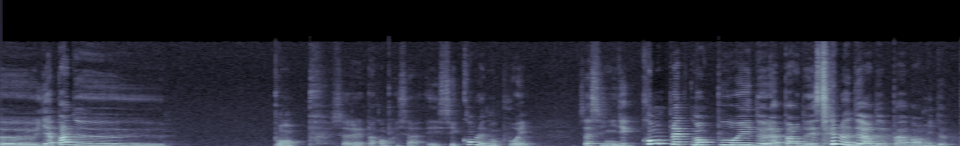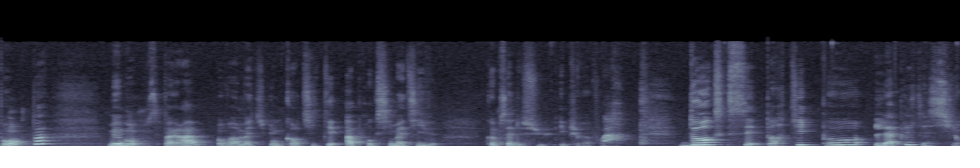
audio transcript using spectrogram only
il euh, n'y a pas de pompe. Ça, j'avais pas compris ça. Et c'est complètement pourri. Ça, c'est une idée complètement pourrie de la part de Estée Lauder de ne pas avoir mis de pompe. Mais bon, c'est pas grave. On va mettre une quantité approximative comme ça dessus. Et puis on va voir. Donc, c'est parti pour l'application.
